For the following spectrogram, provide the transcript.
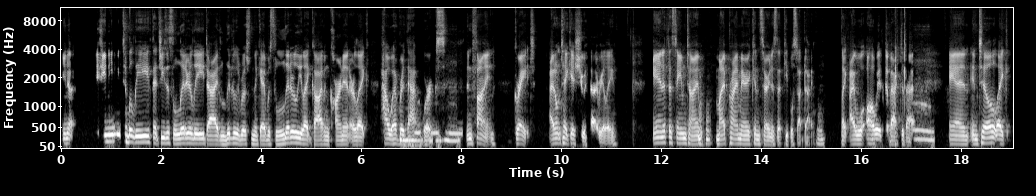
You know, if you need me to believe that Jesus literally died, literally rose from the dead, was literally like God incarnate or like however that mm-hmm. works, then fine. Great. I don't take issue with that really. And at the same time, mm-hmm. my primary concern is that people stop dying. Mm-hmm. Like I will always go back to that. Mm. And until like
